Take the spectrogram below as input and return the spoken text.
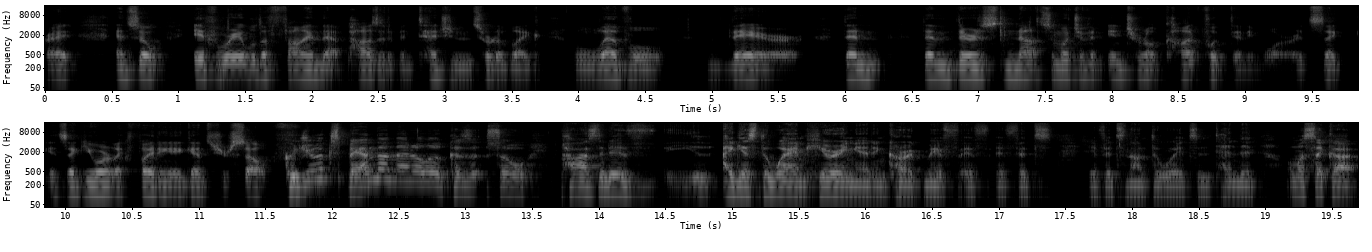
Right? And so if we're able to find that positive intention and sort of like level there, then then there's not so much of an internal conflict anymore. It's like it's like you aren't like fighting against yourself. Could you expand on that a little? Because so positive, I guess the way I'm hearing it, and correct me if, if if it's if it's not the way it's intended. Almost like a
